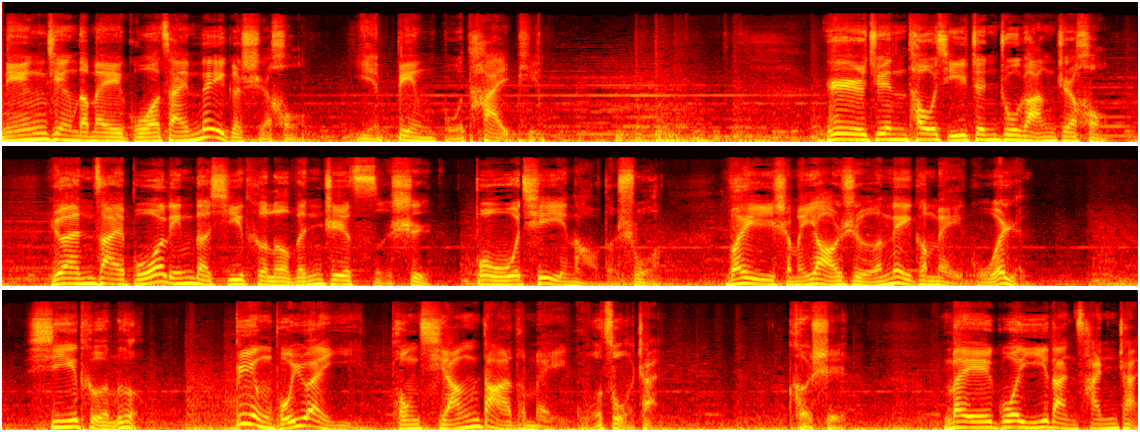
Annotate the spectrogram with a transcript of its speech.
宁静的美国在那个时候也并不太平。日军偷袭珍珠港之后，远在柏林的希特勒闻知此事，不气恼地说：“为什么要惹那个美国人？”希特勒并不愿意同强大的美国作战，可是。美国一旦参战，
